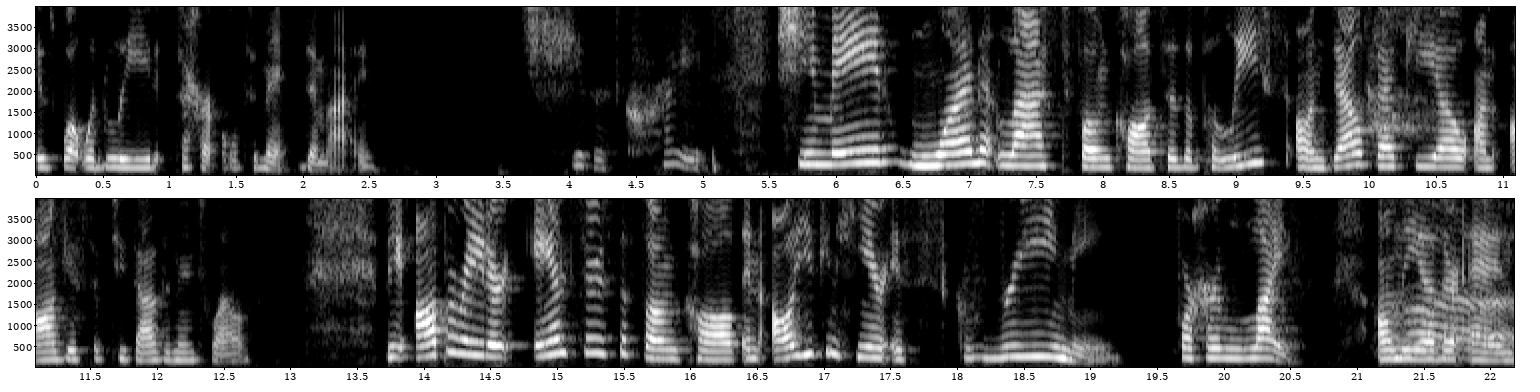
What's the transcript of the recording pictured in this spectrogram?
is what would lead to her ultimate demise. Jesus Christ. She made one last phone call to the police on Del Vecchio on August of 2012. The operator answers the phone call, and all you can hear is screaming for her life on the other end.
